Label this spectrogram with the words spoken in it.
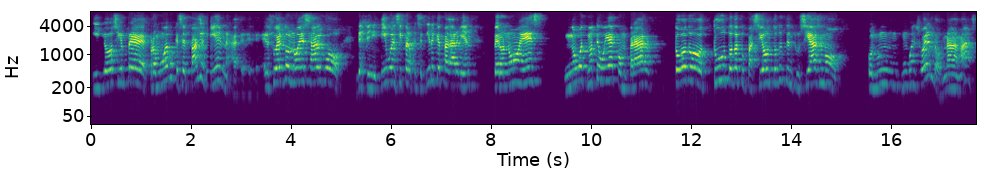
y yo siempre promuevo que se pague bien. Eh, el sueldo no es algo definitivo en sí, pero que se tiene que pagar bien, pero no es, no, no te voy a comprar todo tú, toda tu pasión, todo tu entusiasmo con un, un buen sueldo, nada más.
